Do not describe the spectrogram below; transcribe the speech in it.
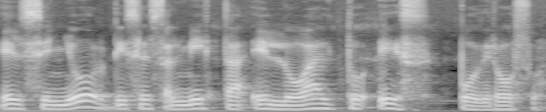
El Señor, dice el salmista, en lo alto es poderoso.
